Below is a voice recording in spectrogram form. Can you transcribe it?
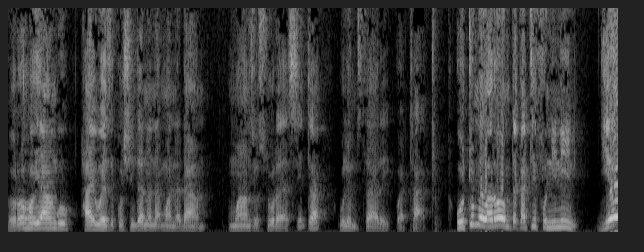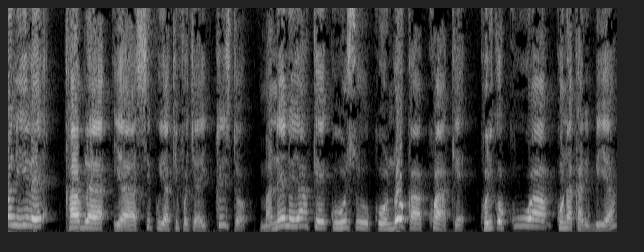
roho yangu haiwezi kushindana na mwanadamu. Mwanzo sura ya sita ule mstari wa tatu. Utume wa roho mtakatifu ni nini? Jioni ile kabla ya siku ya kifo cha kristo maneno yake kuhusu kuondoka kwake kulikokuwa kuna karibia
